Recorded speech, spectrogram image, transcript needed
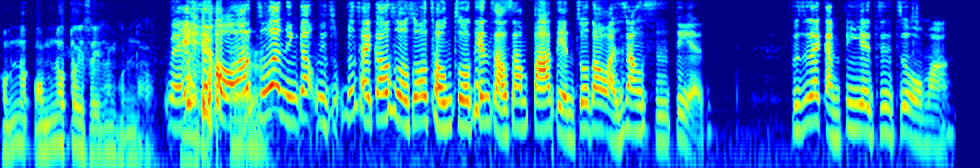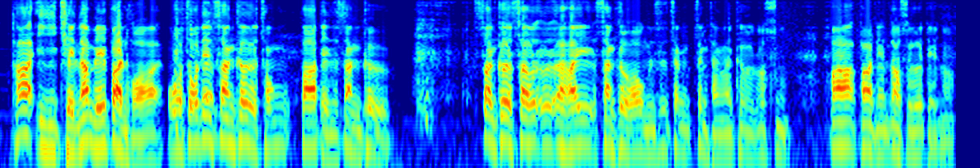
我们都我们都对学生很好，没有啊，哎。主任，你刚你不是才告诉我说，从昨天早上八点做到晚上十点，不是在赶毕业制作吗？他以前他没办法，我昨天上课从八点上课，上课上呃还上课哦，我们是正正常的课，都是八八点到十二点哦，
